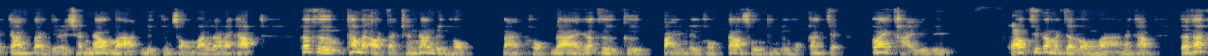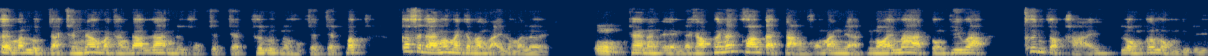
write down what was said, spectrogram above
ตการแกว่งอยู่ในชันแนลมา1-2วันแล้วนะครับ ก็คือถ้ามันออกจากชันแนล1686ได้ก็คือคือไป1690ถึง1697ก็ให้ขายอยู่ดีคเพรับราะคิดว่ามันจะลงมานะครับ แต่ถ้าเกิดมันหลุดจากชันแนลมาทางด้านล่าง 1677 คือหลุด 1677ปั๊บก็แสดงว่ามันกำลังไหลลงมาเลยอืมแค่นั้นเองนะครับ เพราะฉะนั้นความแตกต่างของมันเนี่ยน้อยมากตรงที่ว่าขึ้นกับขายลงก็ลงอยู่ดี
